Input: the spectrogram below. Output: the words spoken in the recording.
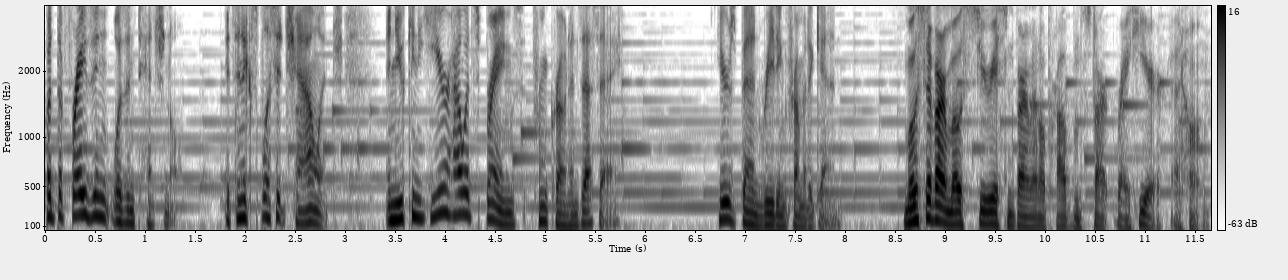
But the phrasing was intentional. It's an explicit challenge, and you can hear how it springs from Cronon's essay. Here's Ben reading from it again. Most of our most serious environmental problems start right here at home.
